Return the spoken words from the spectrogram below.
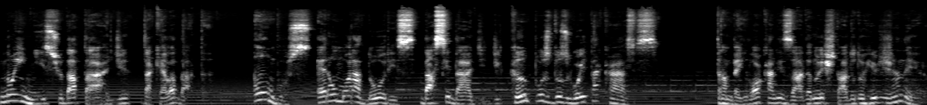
no início da tarde daquela data. Ambos eram moradores da cidade de Campos dos Goitacazes, também localizada no estado do Rio de Janeiro.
